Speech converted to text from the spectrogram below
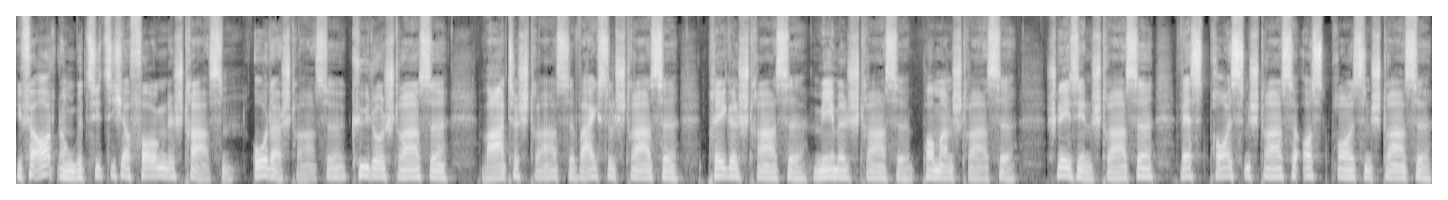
Die Verordnung bezieht sich auf folgende Straßen. Oderstraße, Küdowstraße, Wartestraße, Weichselstraße, Pregelstraße, Memelstraße, Pommernstraße, Schlesienstraße, Westpreußenstraße, Ostpreußenstraße,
